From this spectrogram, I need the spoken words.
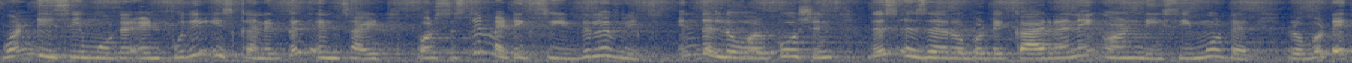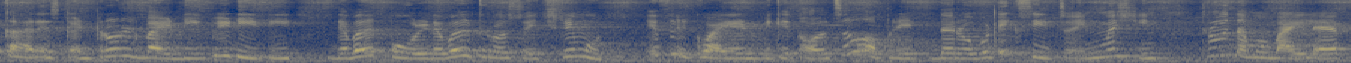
One DC motor and pulley is connected inside for systematic seed delivery. In the lower portion, this is a robotic car running on DC motor. Robotic car is controlled by DPDT, double pole, double throw switch remote. If required, we can also operate the robotic seed sowing machine through the mobile app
